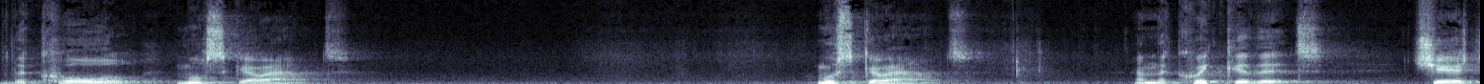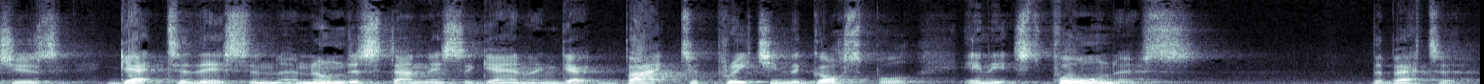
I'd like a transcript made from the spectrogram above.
The call must go out. Must go out. And the quicker that churches get to this and, and understand this again and get back to preaching the gospel in its fullness, the better.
